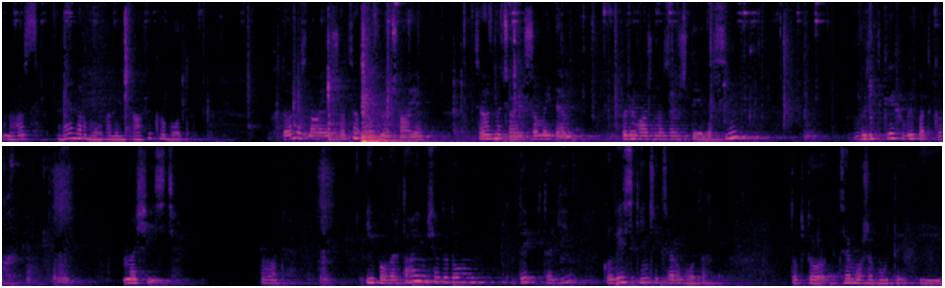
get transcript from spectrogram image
у нас ненормований графік роботи. Хто не знає, що це означає? Це означає, що ми йдемо переважно завжди на 7, в рідких випадках на 6. От. І повертаємося додому туди і тоді, коли скінчиться робота. Тобто це може бути і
